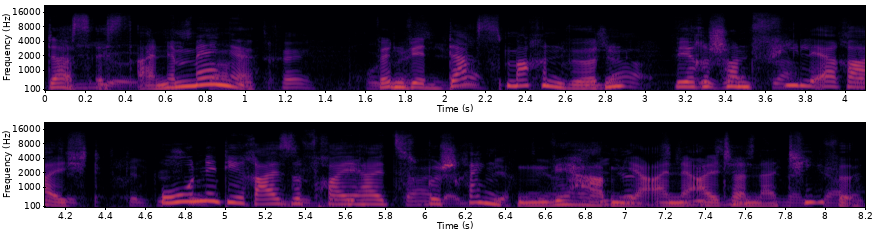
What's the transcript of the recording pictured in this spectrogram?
Das ist eine Menge. Wenn wir das machen würden, wäre schon viel erreicht, ohne die Reisefreiheit zu beschränken. Wir haben ja eine Alternative.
